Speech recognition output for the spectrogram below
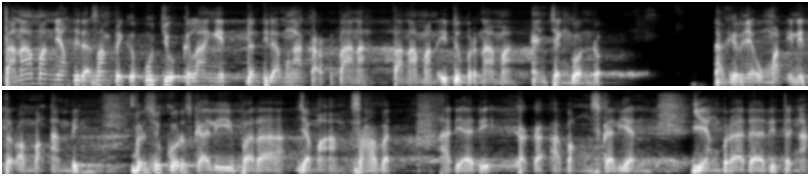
Tanaman yang tidak sampai ke pucuk ke langit dan tidak mengakar ke tanah tanaman itu bernama enceng gondok. Akhirnya umat ini terombang ambing. Bersyukur sekali para jamaah, sahabat, adik-adik, kakak, abang sekalian yang berada di tengah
